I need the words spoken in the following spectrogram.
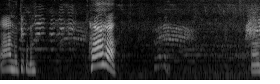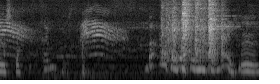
आणू तिकडून. हा हा. नुसतं हम्म.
